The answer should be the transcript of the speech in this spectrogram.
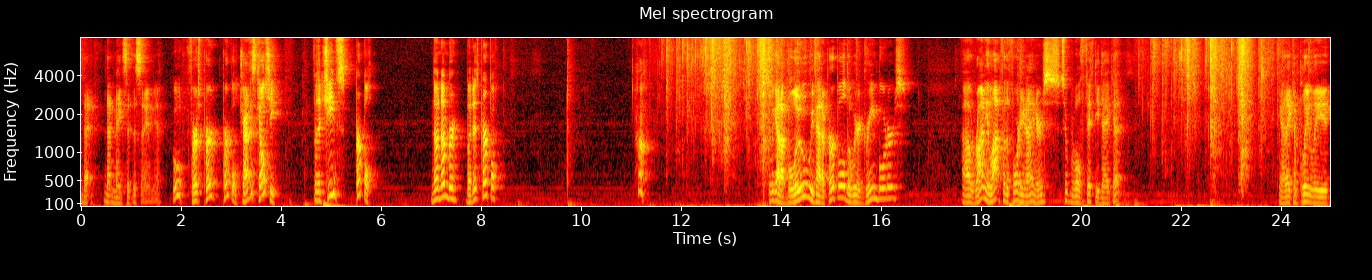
that that makes it the same. Yeah. Ooh, first pur- purple. Travis Kelce for the Chiefs. Purple. No number, but it's purple. Huh. So we got a blue. We've had a purple. The weird green borders. Uh, Ronnie Lott for the 49ers. Super Bowl 50 die cut. Yeah, they completely,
